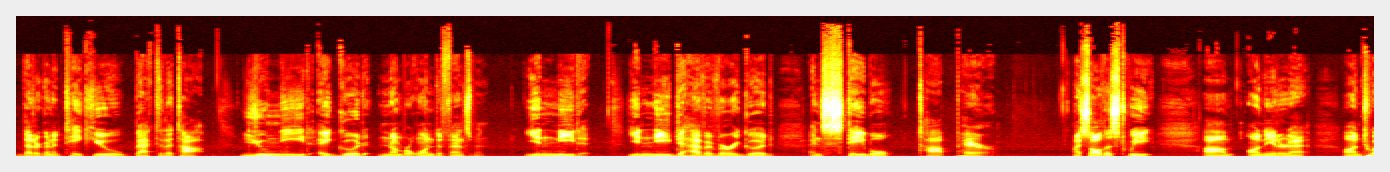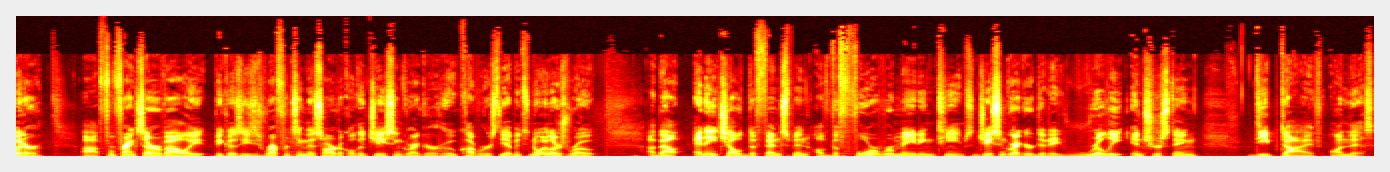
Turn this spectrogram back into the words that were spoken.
that are going to take you back to the top. You need a good number one defenseman. You need it. You need to have a very good and stable top pair. I saw this tweet um, on the internet, on Twitter, uh, from Frank Seravalli because he's referencing this article that Jason Gregor, who covers the Edmonton Oilers, wrote about NHL defensemen of the four remaining teams. And Jason Gregor did a really interesting deep dive on this.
